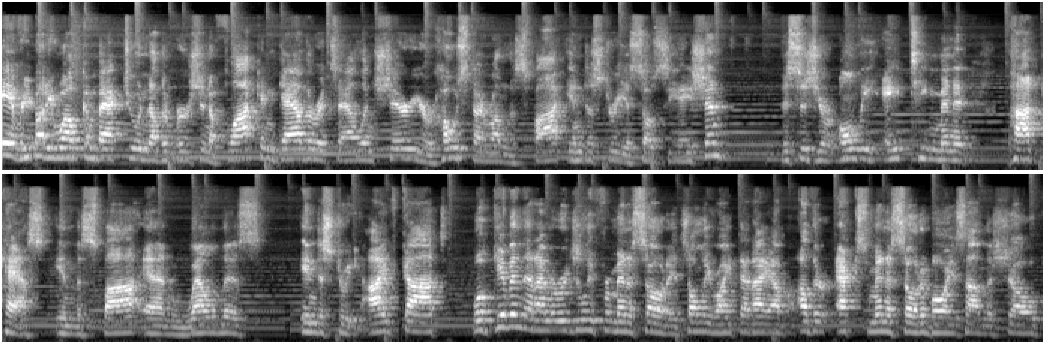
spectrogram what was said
Hey, everybody, welcome back to another version of Flock and Gather. It's Allan Scher, your host. I run the Spa Industry Association. This is your only 18 minute podcast in the spa and wellness industry. I've got, well, given that I'm originally from Minnesota, it's only right that I have other ex Minnesota boys on the show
